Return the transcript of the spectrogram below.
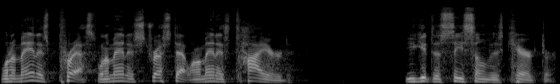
When a man is pressed, when a man is stressed out, when a man is tired, you get to see some of his character.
